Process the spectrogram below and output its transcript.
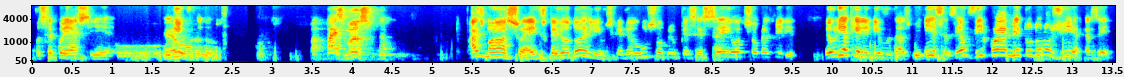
Você conhece o, o livro do Paz Manso, né? Paz Manso, é. Ele escreveu dois livros. Escreveu um sobre o PCC e outro sobre as milícias. Eu li aquele livro das milícias e eu vi qual é a metodologia. Quer dizer,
